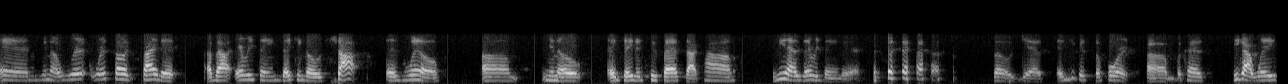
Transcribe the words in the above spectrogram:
And, you know, we're we're so excited about everything. They can go shop as well. Um, you know, at jaiden2fast.com he has everything there. so yes, and you can support um, because he got ways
